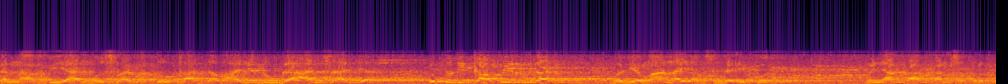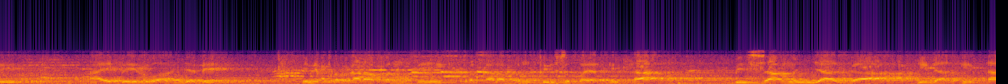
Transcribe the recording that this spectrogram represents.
kenabian Muslimatul Kadab hanya dugaan saja. Itu dikafirkan. Bagaimana yang sudah ikut menyatakan seperti itu. Nah itu ikhwan. Jadi ini perkara penting, perkara penting supaya kita bisa menjaga akidah kita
